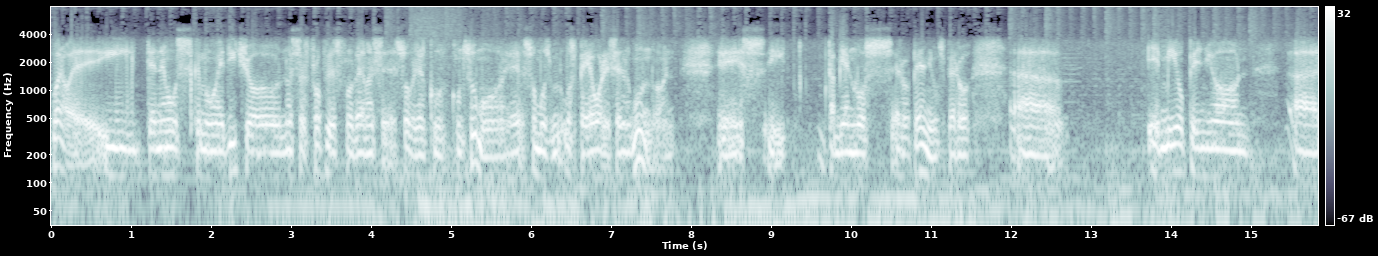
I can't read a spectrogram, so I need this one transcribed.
Bueno, eh, y tenemos, como he dicho, nuestros propios problemas eh, sobre el consumo. somos los peores en el mundo. y también los europeos, pero ah, en mi opinión ah,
